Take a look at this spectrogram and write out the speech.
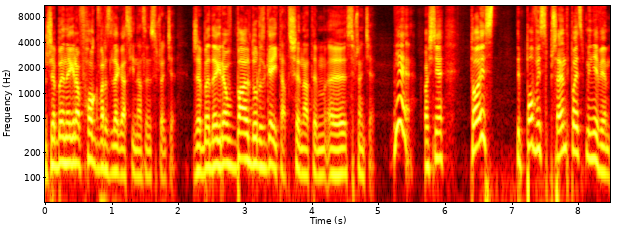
że będę grał w Hogwarts Legacy na tym sprzęcie, że będę grał w Baldur's Gate'a 3 na tym e, sprzęcie. Nie, właśnie to jest typowy sprzęt, powiedzmy, nie wiem,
